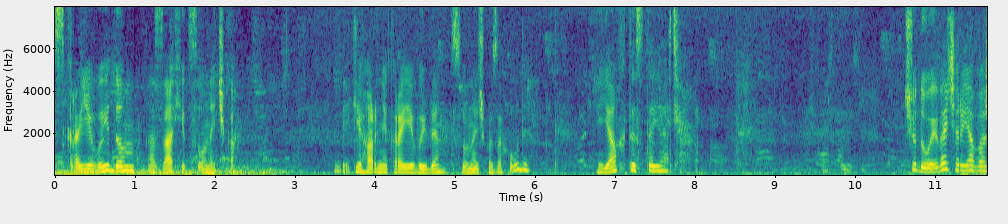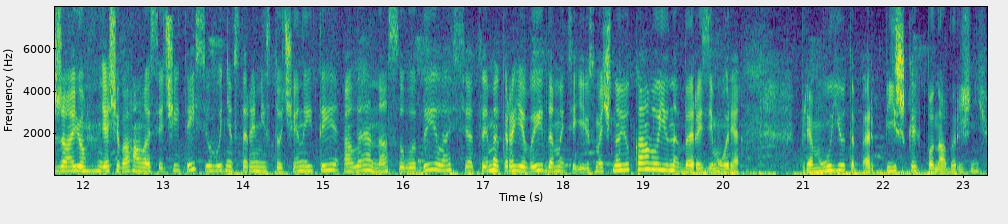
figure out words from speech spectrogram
з краєвидом на захід сонечка. Які гарні краєвиди. Сонечко заходить, яхти стоять. Чудовий вечір, я вважаю. Я ще вагалася, чи йти сьогодні в старе місто, чи не йти, але насолодилася цими краєвидами, цією смачною кавою на березі моря. Прямую тепер пішки по набережній.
